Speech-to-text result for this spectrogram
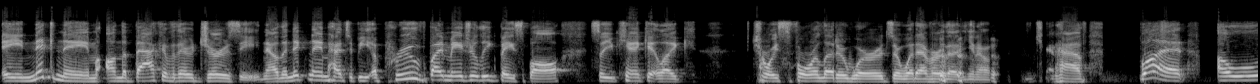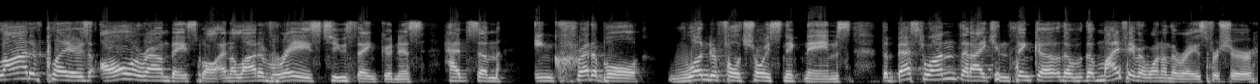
a nickname on the back of their jersey. Now the nickname had to be approved by Major League Baseball, so you can't get like choice four letter words or whatever that you know you can't have but a lot of players all around baseball and a lot of Rays too, thank goodness, had some incredible wonderful choice nicknames. The best one that I can think of, the, the my favorite one on the Rays for sure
